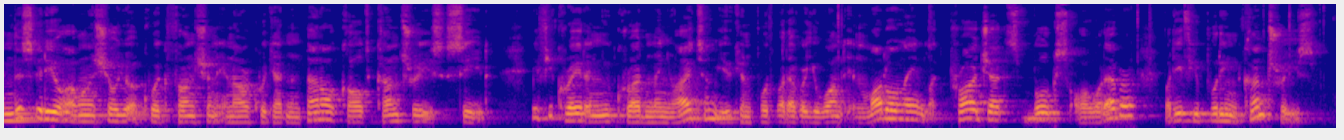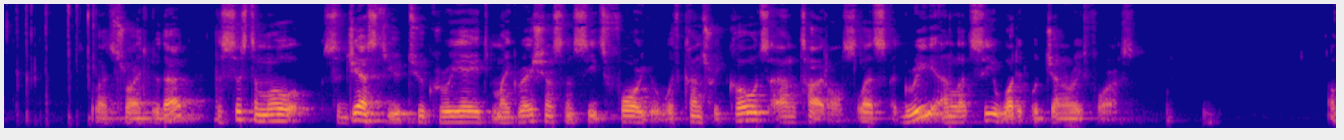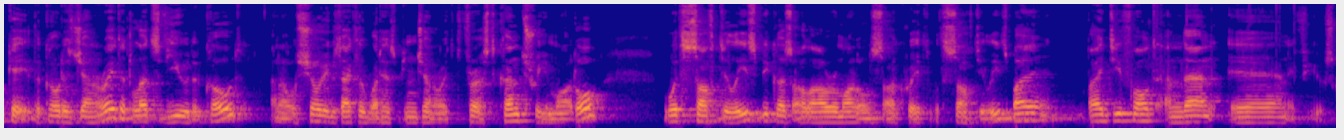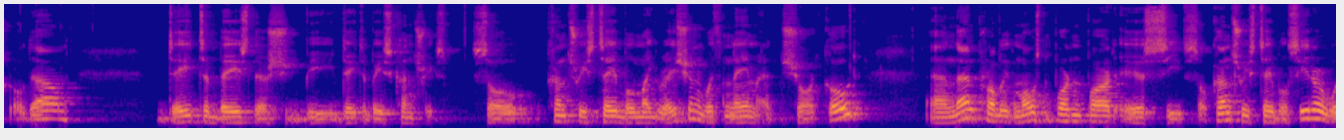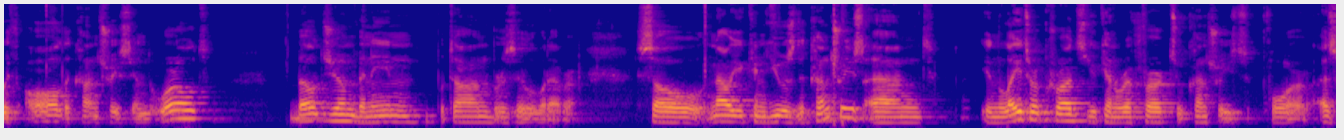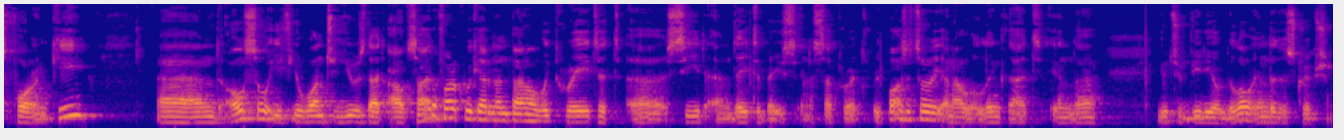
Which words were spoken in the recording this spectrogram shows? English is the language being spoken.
In this video, I want to show you a quick function in our Quick Admin panel called Countries Seed. If you create a new CRUD menu item, you can put whatever you want in model name, like projects, books, or whatever. But if you put in countries, let's try to do that, the system will suggest you to create migrations and seeds for you with country codes and titles. Let's agree and let's see what it would generate for us. Okay, the code is generated. Let's view the code and I will show you exactly what has been generated. First, country model with soft deletes because all our models are created with soft deletes by, by default. And then in, if you scroll down, database, there should be database countries. So countries table migration with name and short code. And then probably the most important part is seeds. So countries table seeder with all the countries in the world Belgium, Benin, Bhutan, Brazil, whatever. So now you can use the countries and in later CRUDs you can refer to countries for as foreign key. And also if you want to use that outside of our Quick Admin panel, we created a seed and database in a separate repository and I will link that in the YouTube video below in the description.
